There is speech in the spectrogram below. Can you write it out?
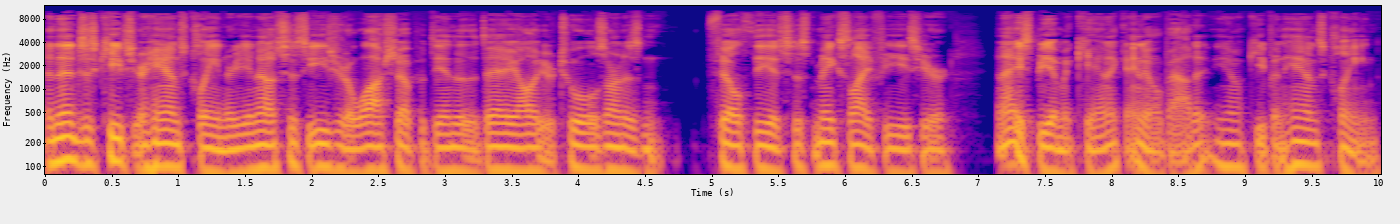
And then it just keeps your hands cleaner. You know, it's just easier to wash up at the end of the day. All your tools aren't as filthy. It just makes life easier. And I used to be a mechanic. I know about it, you know, keeping hands clean.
